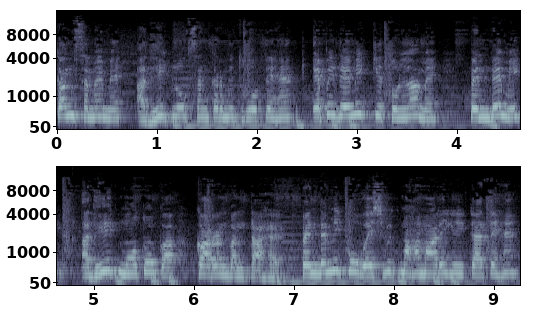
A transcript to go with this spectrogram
कम समय में अधिक लोग संक्रमित होते हैं। एपिडेमिक की तुलना में पेंडेमिक अधिक मौतों का कारण बनता है। पेंडेमिक को वैश्विक महामारी कहते हैं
